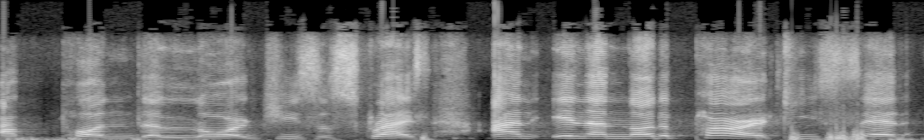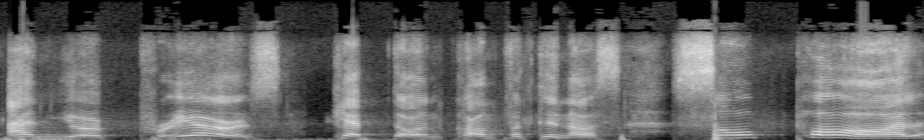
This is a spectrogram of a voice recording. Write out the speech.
upon the Lord Jesus Christ. And in another part, he said, and your prayers kept on comforting us. So Paul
